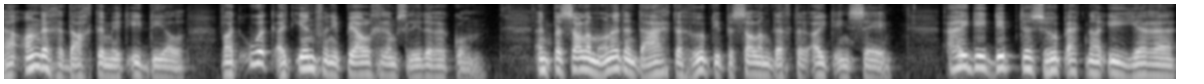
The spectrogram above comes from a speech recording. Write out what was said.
'n ander gedagte met u deel wat ook uit een van die pelgrimsliedere kom. In Psalm 130 roep die psalmdigter uit en sê: Uit die dieptes roep ek na u Here,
